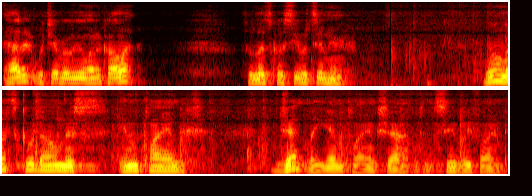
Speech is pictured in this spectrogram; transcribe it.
at it, whichever we want to call it. So let's go see what's in here. Well, let's go down this inclined, gently inclined shaft and see what we find.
